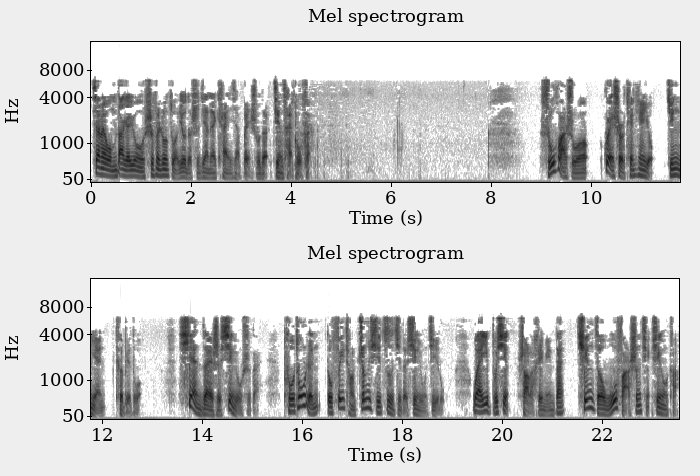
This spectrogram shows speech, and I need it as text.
下面我们大概用十分钟左右的时间来看一下本书的精彩部分。俗话说。怪事儿天天有，今年特别多。现在是信用时代，普通人都非常珍惜自己的信用记录。万一不幸上了黑名单，轻则无法申请信用卡，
